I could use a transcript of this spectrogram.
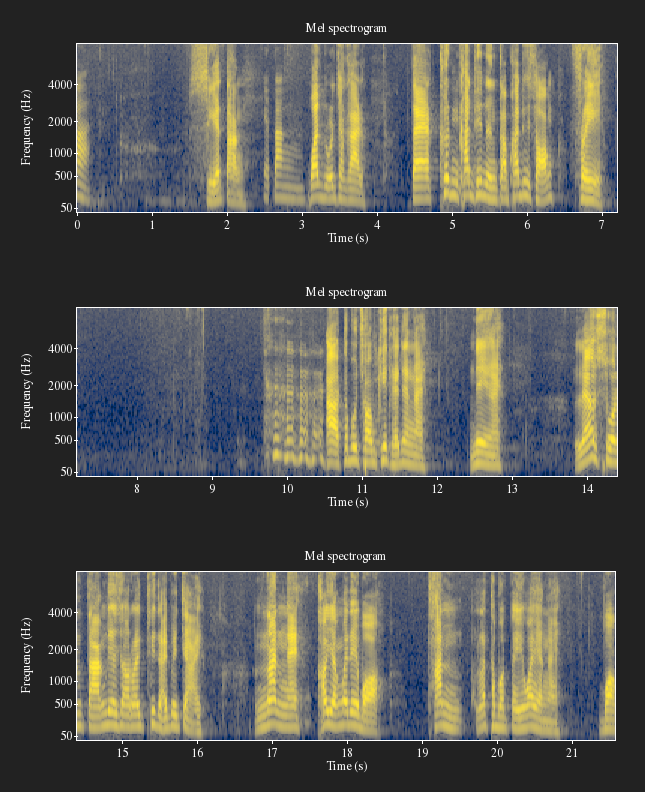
ค่ะ เสียตังค์เสียตังค์วันหยุดราชการ แต่ขึ้นขั้นที่หนึ่งกับขั้นที่สองฟรี อ้าวท่านผู้ชมคิดเห็นยังไง นี่ไง แล้วส่วนต่างเนี่ยจะเอาอะไรที่ไหนไปจ่าย นั่นไง เขายังไม่ได้บอก ท่านรัฐมนตรีว่ายังไง บอก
